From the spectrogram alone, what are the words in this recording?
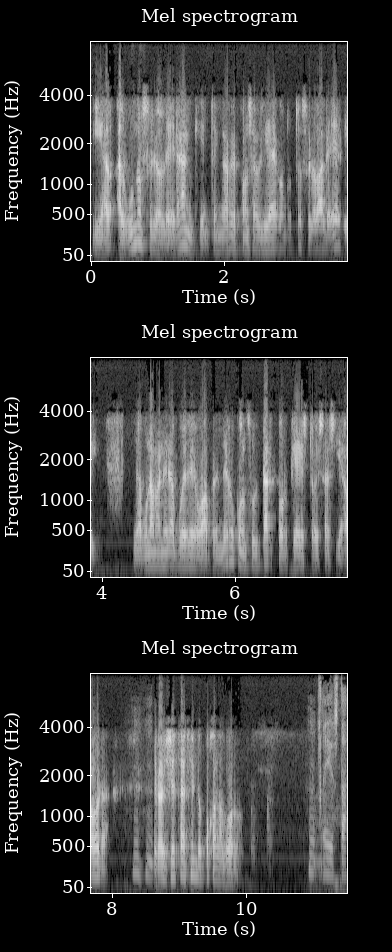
Y algunos se lo leerán, quien tenga responsabilidad de conductor se lo va a leer y de alguna manera puede o aprender o consultar por qué esto es así ahora. Pero se está haciendo poca labor. Ahí está.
